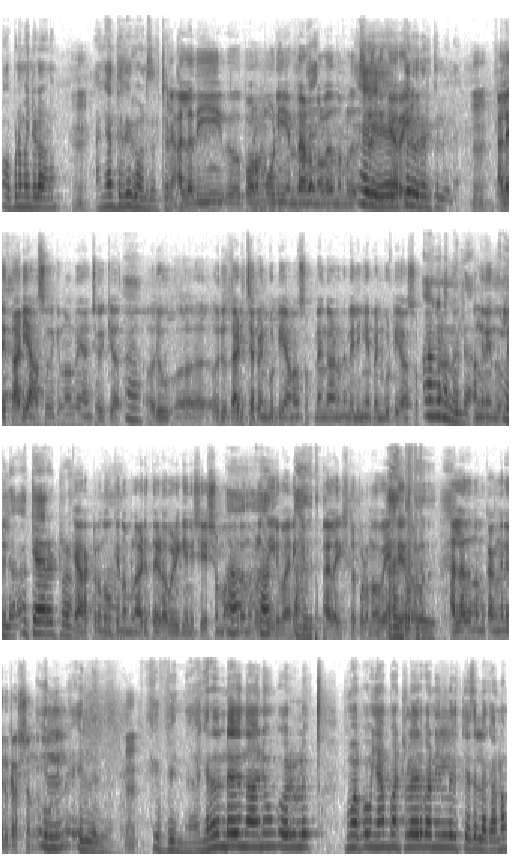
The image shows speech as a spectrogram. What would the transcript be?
ഓപ്പൺ മൈൻഡഡ് ആണോ? അങ്ങനത്തെ ഒരു കോൺസെപ്റ്റ് അല്ലാതെ ഈ പുറം മോടി എന്താണെന്നുള്ളത് നമ്മൾ. അല്ല തടി ആസ്വദിക്കുന്നതുകൊണ്ട് ഞാൻ ചോദിക്കുക ഒരു ഒരു തടിച്ച പെൺകുട്ടിയാണോ സ്വപ്നം കാണുന്നത് മെലിഞ്ഞ പെൺകുട്ടിയാണോ സ്വപ്നം അങ്ങനെയൊന്നുമില്ല. അങ്ങനെയൊന്നുമില്ല ക്യാരക്ടർ ക്യാരക്ടർ നോക്കി നമ്മൾ അടുത്ത ഇടപഴകിയതിന് ശേഷം മാത്രം നമ്മൾ തീരുമാനിക്കും അയാളെ ഇഷ്ടപ്പെടണോ വേണ്ടേ എന്നുള്ളത്. അല്ലാതെ നമുക്ക് അങ്ങനെ ഒരു ക്രഷ് ഒന്നും ഇല്ല ഇല്ല പിന്നെ അങ്ങനെ ഉണ്ടായ നാനും ഒരു അപ്പോൾ ഞാൻ മറ്റുള്ളവരെ പണിയിലുള്ള വ്യത്യാസമില്ല. കാരണം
